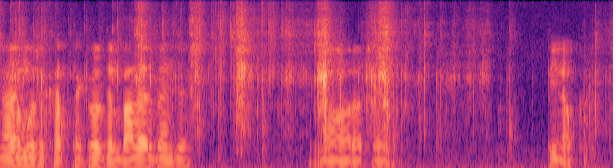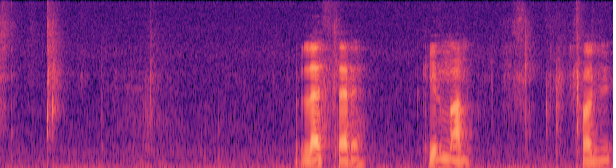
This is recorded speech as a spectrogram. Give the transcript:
No ale może karta Golden Baller będzie. No raczej. Pinok. Leicester. Killman. Chodzik.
